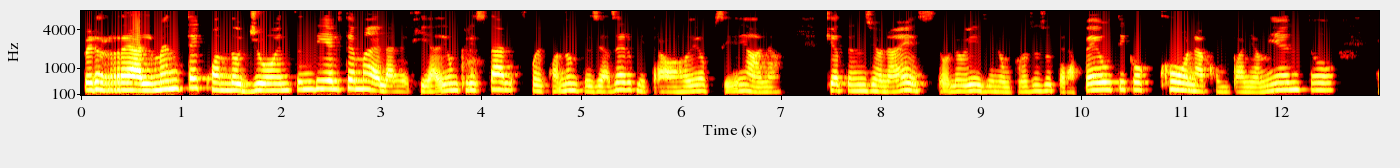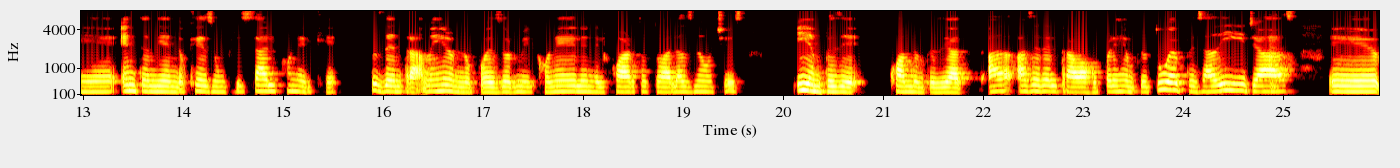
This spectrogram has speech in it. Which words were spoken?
pero realmente cuando yo entendí el tema de la energía de un cristal fue cuando empecé a hacer mi trabajo de obsidiana. Que atención a esto, lo hice en un proceso terapéutico con acompañamiento, eh, entendiendo que es un cristal con el que pues de entrada me dijeron no puedes dormir con él en el cuarto todas las noches y empecé cuando empecé a, hacer el trabajo, por ejemplo, tuve pesadillas, eh,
